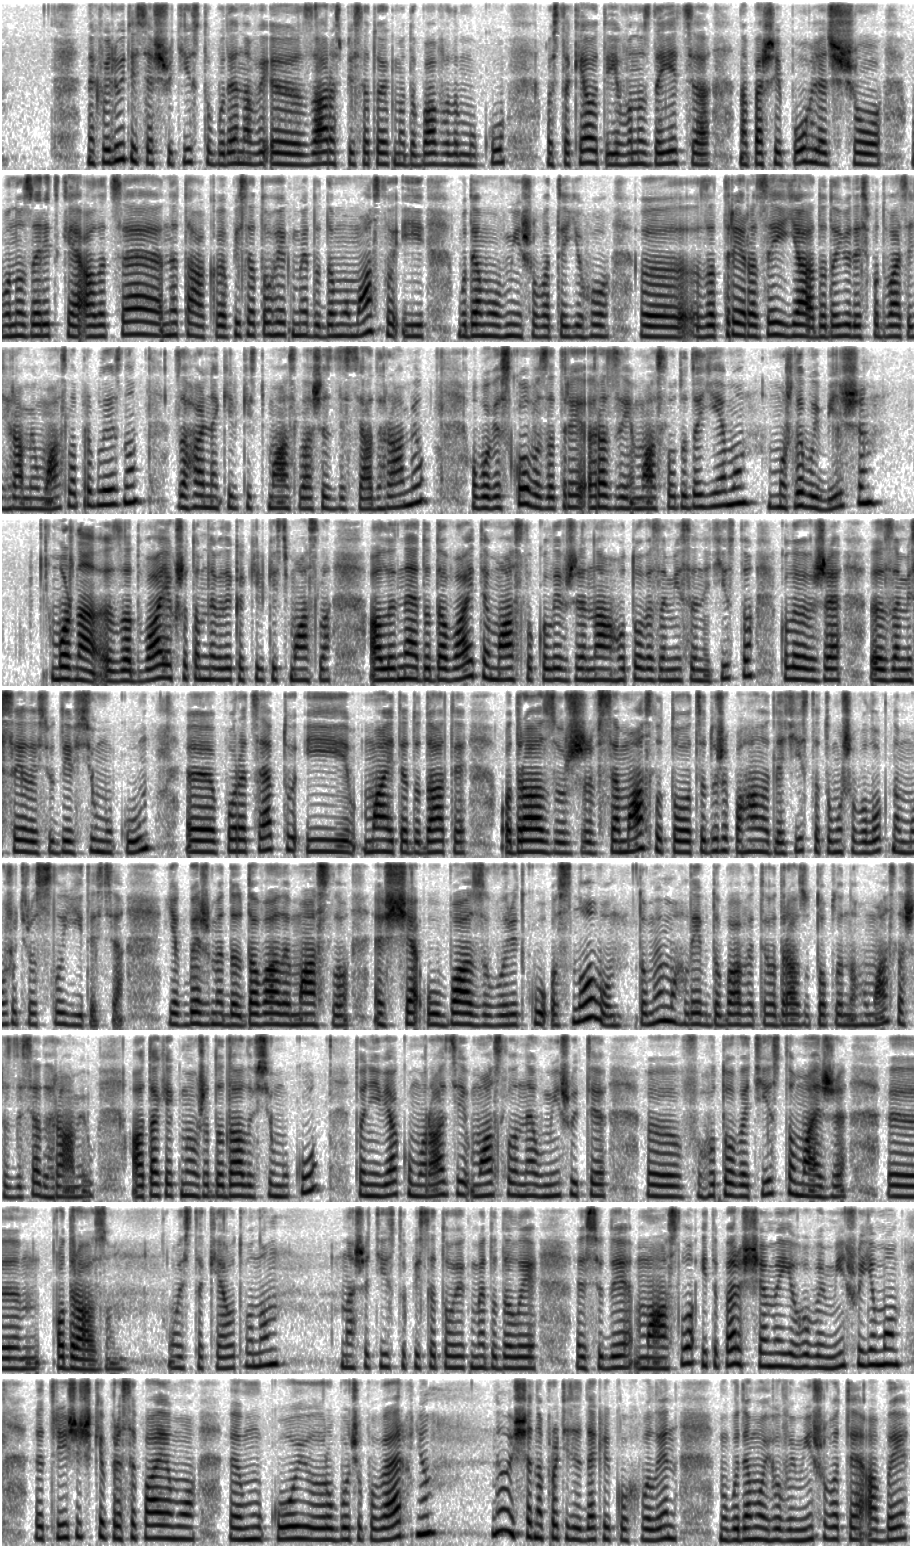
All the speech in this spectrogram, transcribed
Не хвилюйтеся, що тісто буде на ви- е, зараз, після того, як ми додали муку, ось таке от, і воно здається на перший погляд, що воно зарідке, але це не так. Після того, як ми додамо масло і будемо вмішувати його е, за три рази, я додаю десь по 20 грамів масла приблизно. Загальна кількість масла 60 грамів. Обов'язково за три рази масло додаємо, можливо і більше. Можна е, за два, якщо там невелика кількість масла, але не додавайте масло, коли вже на готове замісене тісто, коли ви вже е, замісили сюди всю муку е, по рецепту і маєте додати одразу ж все масло, то це дуже погано для тіста, тому що волокна можуть розслоїтися. Якби ж ми додавали масло ще у базову рідку основу, то ми могли б додати одразу топленого масла 60 грамів. А так як ми вже додали всю муку, то ні в якому разі масло не вмішуйте е, в готове тісто майже е, одразу. Ось таке от воно. Наше тісто після того, як ми додали е, сюди масло, і тепер ще ми його вимішуємо, трішечки присипаємо мукою робочу поверхню. Ну і ще на протязі декількох хвилин ми будемо його вимішувати, аби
